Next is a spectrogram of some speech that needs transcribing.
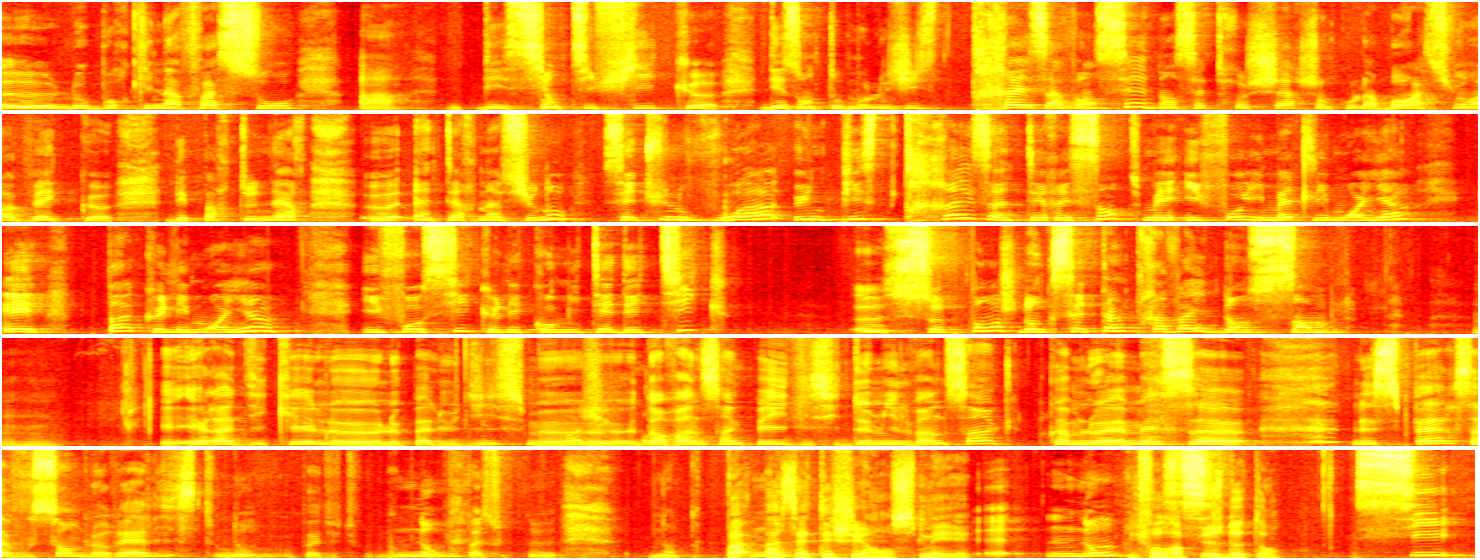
euh, le Burkina Faso a des scientifiques, euh, des entomologistes très avancés dans cette recherche en collaboration avec euh, des partenaires internationaux. C'est une voie, une piste très intéressante, mais il faut y mettre les moyens et pas que les moyens. Il faut aussi que les comités d'éthique se penchent. Donc c'est un travail d'ensemble. Mmh et éradiquer le, paludisme euh, dans 25 pays d'ici 2025, comme l'OMS euh, l'espère, ça vous semble réaliste non. ou, pas du tout? Non. parce que non. Pas, pas cette échéance, mais euh, non. Il faudra plus de temps. Si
